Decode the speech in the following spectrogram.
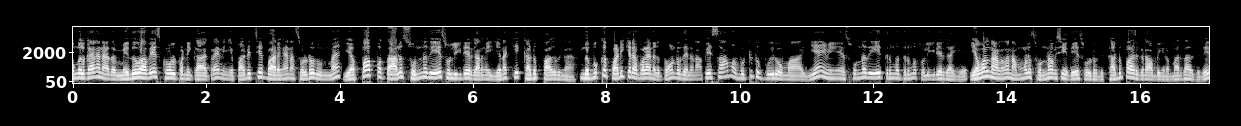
உங்களுக்காக நான் அதை மெதுவாகவே ஸ்க்ரோல் பண்ணி காட்டுறேன். நீங்கள் படிச்சே பாருங்க. நான் சொல்றது உண்மை. எப்போ பார்த்தாலும் சொன்னதையே சொல்லிக்கிட்டே இருக்கானுங்க. எனக்கே கடுப்பாகுதுங்க. இந்த புக்கை படிக்கிறப்பலாம் எனக்கு தோன்றது என்னன்னா பேசாம விட்டுட்டு போயிடுவோமா ஏன் இவங்க சொன்னதையே திரும்ப திரும்ப சொல்லிக்கிட்டே இருக்காங்க? எவ்வளவு நாள் தான் நம்மளும் சொன்ன விஷயத்தையே சொல்றது? கடுப்பா இருக்கடா அப்படிங்கிற மாதிரி தான் இருக்குது.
